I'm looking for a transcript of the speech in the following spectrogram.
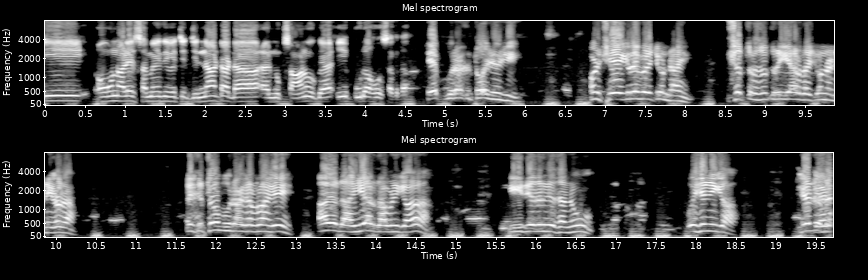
ਕਿ ਆਉਣ ਵਾਲੇ ਸਮੇਂ ਦੇ ਵਿੱਚ ਜਿੰਨਾ ਤੁਹਾਡਾ ਨੁਕਸਾਨ ਹੋ ਗਿਆ ਇਹ ਪੂਰਾ ਹੋ ਸਕਦਾ? ਇਹ ਪੂਰਾ ਹੋ ਜੂ ਜੀ? ਹੁਣ 6 ਕਿਲੇ ਮੇਰੇ ਝੋਨਾ ਸੀ 70 70 ਹਜ਼ਾਰ ਦਾ ਝੋਨਾ ਨਿਕਲਦਾ। ਇਹ ਕਿੱਥੋਂ ਪੂਰਾ ਕਰ ਲਾਂਗੇ? ਆਹ 10000 ਦਾ ਵੀ ਨਹੀਂਗਾ ਕੀ ਦੇ ਦੇਣਗੇ ਸਾਨੂੰ? ਕੁਛ ਨਹੀਂਗਾ ਹੁਣ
